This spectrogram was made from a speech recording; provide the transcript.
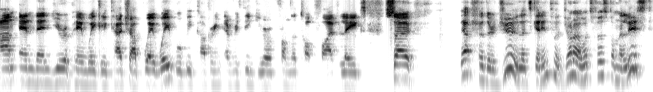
Um, and then European Weekly Catch Up, where we will be covering everything Europe from the top five leagues. So without further ado, let's get into it. Jono, what's first on the list?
